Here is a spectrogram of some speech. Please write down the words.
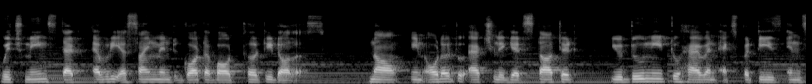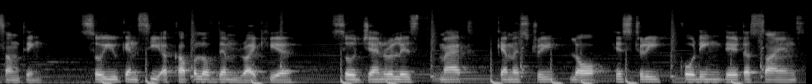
which means that every assignment got about $30. Now, in order to actually get started, you do need to have an expertise in something. So you can see a couple of them right here. So generalist, math, chemistry, law, history, coding, data science,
